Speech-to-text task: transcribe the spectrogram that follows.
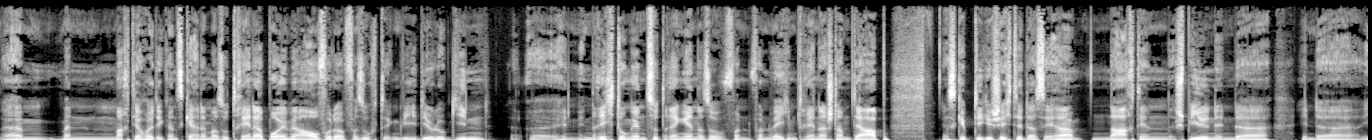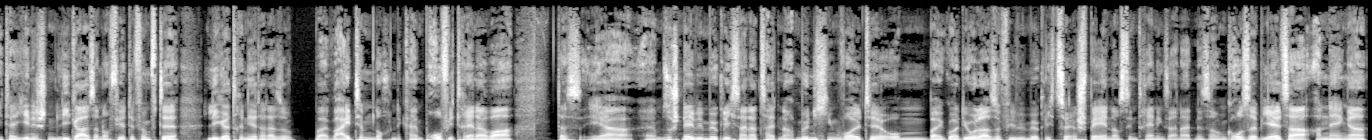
Ähm, man macht ja heute ganz gerne mal so Trainerbäume auf oder versucht irgendwie Ideologien in, in Richtungen zu drängen, also von, von welchem Trainer stammt er ab. Es gibt die Geschichte, dass er nach den Spielen in der, in der italienischen Liga, also noch vierte, fünfte Liga trainiert hat, also bei weitem noch kein Profitrainer war, dass er ähm, so schnell wie möglich seinerzeit nach München wollte, um bei Guardiola so viel wie möglich zu erspähen aus den Trainingseinheiten. Das ist auch ein großer Bielsa-Anhänger,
